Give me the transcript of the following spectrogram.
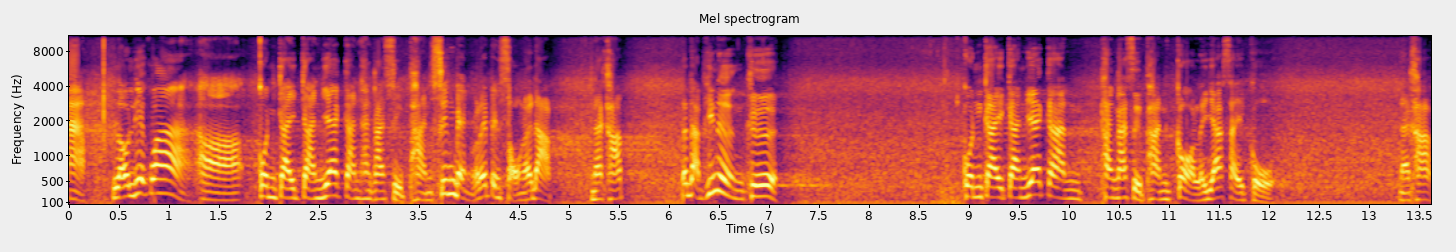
อะเราเรียกว่ากลไกการแยกกันทางการสืบพันธุ์ซึ่งแบ่งออกได้เป็น 2 ระดับนะครับ ระดับทีหนึ่1 คือกลไกการแยกกันทางการสืบพันธุ์ก่อนระยะไซโกตนะครับ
